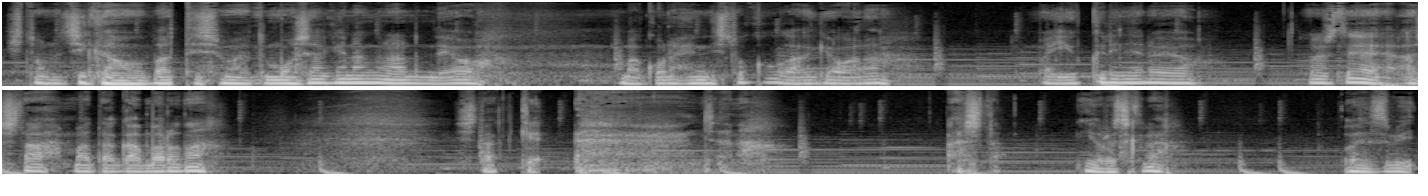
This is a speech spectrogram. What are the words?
人の時間を奪ってしまうと申し訳なくなるんだよ。まあ、この辺にしとこうか、今日はな。まあ、ゆっくり寝ろよ。そして、明日、また頑張ろうな。したっけ？じゃあな。明日、よろしくな。おやすみ。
